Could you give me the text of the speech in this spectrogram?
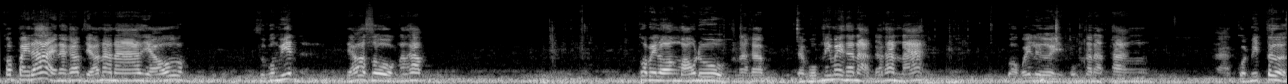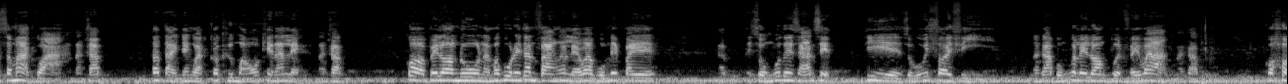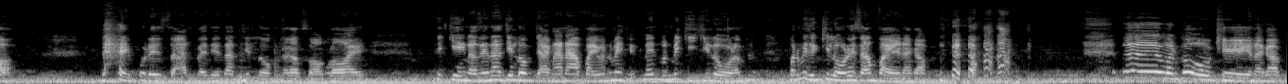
ก็ไปได้นะครับ แถวนานาแถว สุขุมวิทแถวอโศกนะครับ ก็ไปลองเหมาดูนะครับ แต่ผมนี่ไม่ถนัดนะท่านนะ บอกไว้เลย ผมถนัดทางกดมิเตอร์ซะมากกว่านะครับ ถ้าต่างจังหวัดก็คือเหมาแค่นั้นแหละนะครับ ก็ไปลองดูนะมาพูดให้ท่านฟังนั่นแหละว่าผมได้ไปส่งผู้โดยสารเสร็จที่สุขุมวิทซอยสี่นะครับ ผมก็เลยลองเปิดไฟว่างนะครับ ก็ได้ผู้โดยสารไปเซนทรันชิดลมนะครับสองร้อย ที่จริงนะเซนทรันชิดลมจากนานาไปมันไม่ถึงมันไม่กี่กิโลนะมันไม่ถึงกิโลด้วยซ้ำไปนะครับ เออมันก็โอเคนะครับ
